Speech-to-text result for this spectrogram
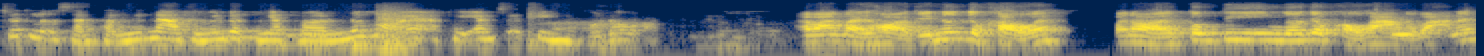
chất lượng sản phẩm như nào thì mới được nhập vào nước họ ấy, thì em sẽ tìm hiểu ở đâu ạ? à, bạn phải hỏi cái nước nhập khẩu ấy. Bạn hỏi công ty nó nhập khẩu hàng của bạn ấy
